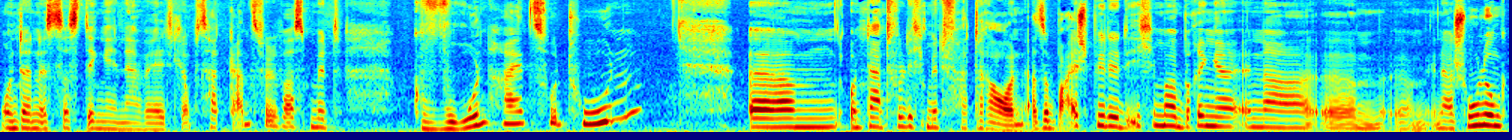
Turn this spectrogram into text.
und dann ist das Ding in der Welt. Ich glaube, es hat ganz viel was mit Gewohnheit zu tun. Ähm, und natürlich mit Vertrauen. Also Beispiele, die ich immer bringe in einer, ähm, ähm, in einer Schulung,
